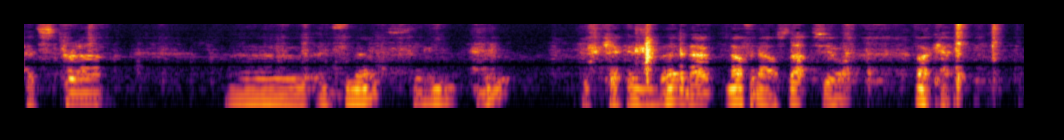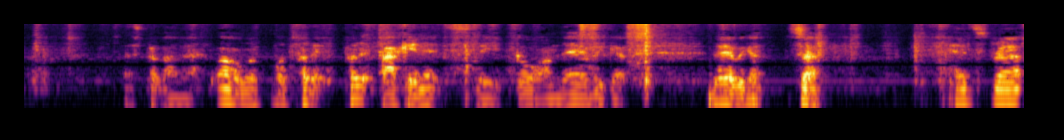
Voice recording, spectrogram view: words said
head strap, uh, anything else? Any, Just checking there. No, nothing else. That's your. Okay. Put that there. Oh, we'll, we'll put it put it back in its sleeve. Go on, there we go. There we go. So, head strap,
